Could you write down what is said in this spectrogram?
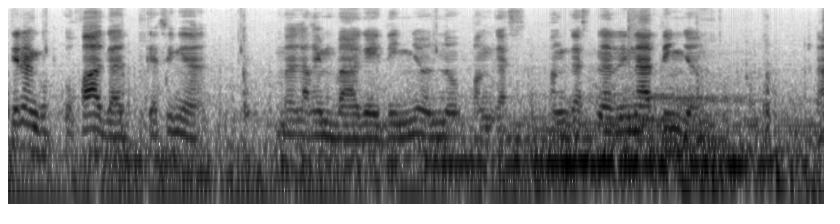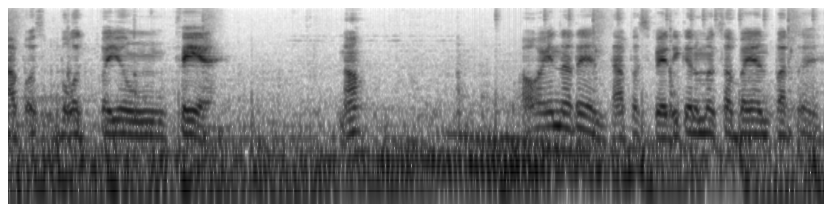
tinanggap ko kagad kasi nga malaking bagay din yun no? Panggas panggas na rin natin yun. Tapos bukod pa yung fare no? Okay na rin. Tapos pwede ka naman sabayan pa to eh.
